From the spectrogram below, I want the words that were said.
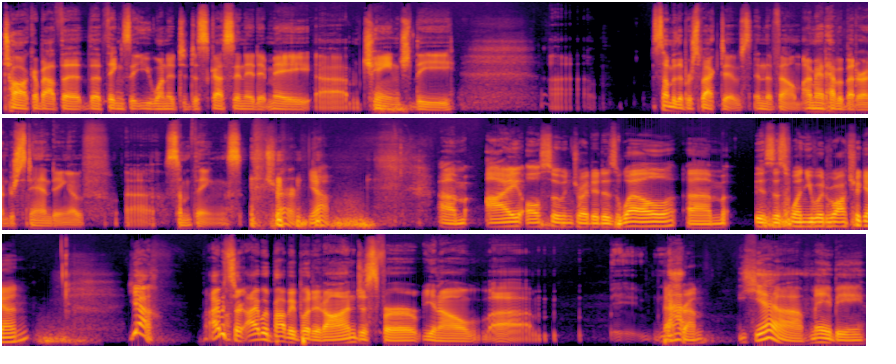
talk about the the things that you wanted to discuss in it, it may um, change the uh, some of the perspectives in the film. I might have a better understanding of uh, some things. Sure. yeah. Um, I also enjoyed it as well. Um, is this one you would watch again? Yeah, I would. Cer- I would probably put it on just for you know. Um, not- Background. yeah, maybe.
